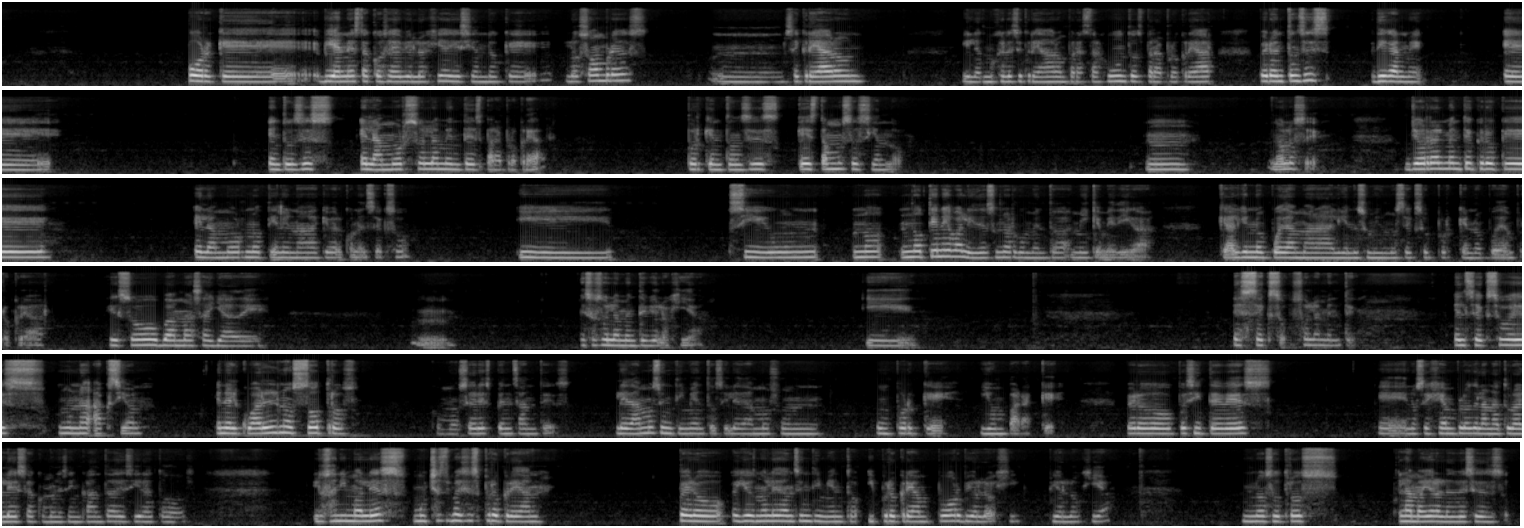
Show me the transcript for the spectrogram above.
porque viene esta cosa de biología diciendo que los hombres mm, se crearon y las mujeres se crearon para estar juntos, para procrear, pero entonces, díganme, eh, entonces el amor solamente es para procrear porque entonces, ¿qué estamos haciendo? Mm, no lo sé. Yo realmente creo que el amor no tiene nada que ver con el sexo. Y si un, no, no tiene validez un argumento a mí que me diga que alguien no puede amar a alguien de su mismo sexo porque no pueden procrear. Eso va más allá de... Mm, eso es solamente biología. Y es sexo solamente. El sexo es una acción en el cual nosotros, como seres pensantes, le damos sentimientos y le damos un, un por qué y un para qué. Pero pues si te ves eh, los ejemplos de la naturaleza, como les encanta decir a todos, los animales muchas veces procrean, pero ellos no le dan sentimiento y procrean por biología. Nosotros la mayoría de las veces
